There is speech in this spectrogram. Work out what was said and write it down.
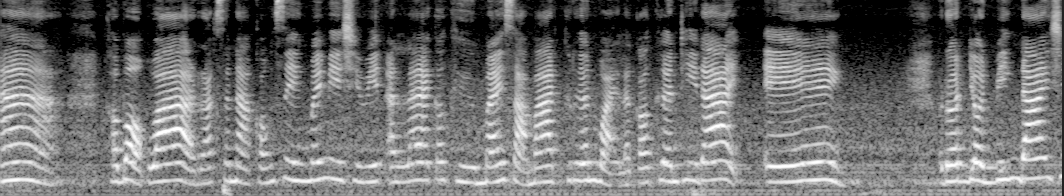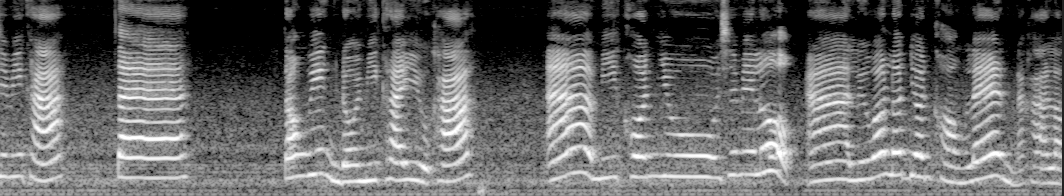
อ่าเขาบอกว่าลักษณะของสิ่งไม่มีชีวิตอันแรกก็คือไม่สามารถเคลื่อนไหวแล้วก็เคลื่อนที่ได้เอง รถยนต์วิ่งได้ใช่ไหมคะ แต่ ต้องวิ่งโดยมีใครอยู่คะอ่ามีคนอยู่ใช่ไหมลูกอ่าหรือว่ารถยนต์ของเล่นนะคะเรา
